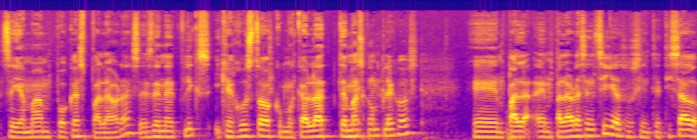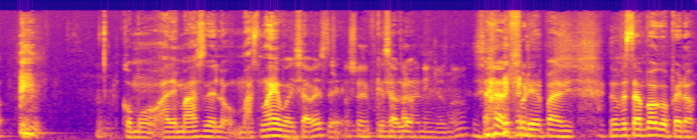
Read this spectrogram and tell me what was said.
se llaman Pocas Palabras, es de Netflix y que justo como que habla temas complejos en, pala- en palabras sencillas o sintetizado. como además de lo más nuevo, y sabes, de de que se habló. para niños, ¿no? Para. No, pues tampoco, pero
